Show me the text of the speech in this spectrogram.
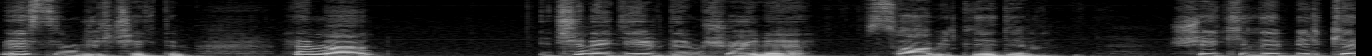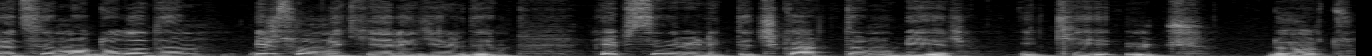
5 zincir çektim. Hemen içine girdim. Şöyle sabitledim. Şekilde bir kere tığıma doladım. Bir sonraki yere girdim. Hepsini birlikte çıkarttım. 1, 2, 3, 4,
